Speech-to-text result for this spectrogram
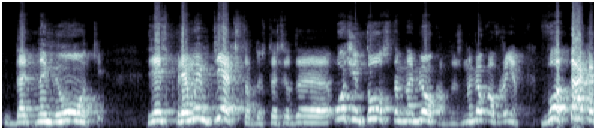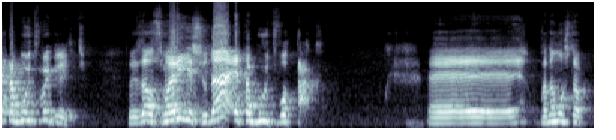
дать намеки. Здесь прямым текстом, то есть, то есть это очень толстым намеком, потому что намеков уже нет. Вот так это будет выглядеть. То есть, вот смотрите сюда, это будет вот так. Э, потому что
